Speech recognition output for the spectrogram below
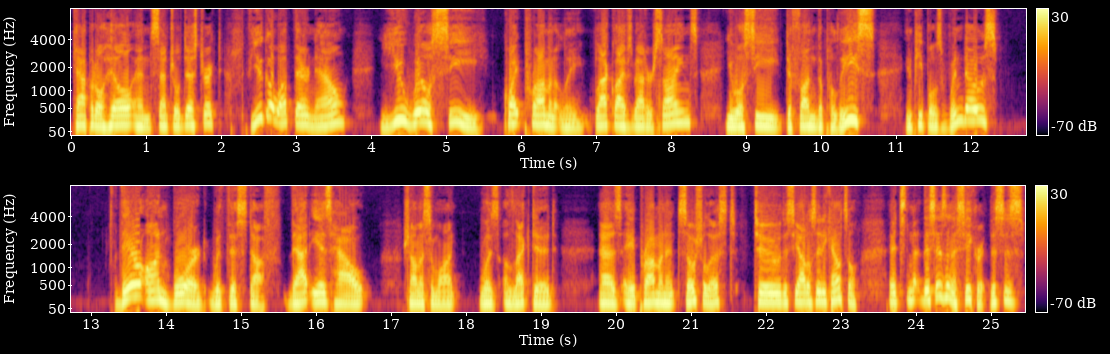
Capitol Hill and Central District, if you go up there now, you will see quite prominently Black Lives Matter signs. You will see defund the police in people's windows they're on board with this stuff. That is how Kshama Sawant was elected as a prominent socialist to the Seattle City Council. It's this isn't a secret. This is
